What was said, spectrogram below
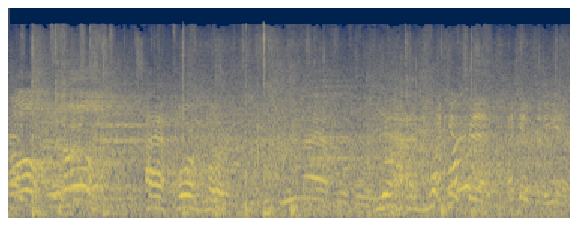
Oh, no. I have four more. You and I have four more. Yeah, I, I can't fit it. I can't fit it again.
